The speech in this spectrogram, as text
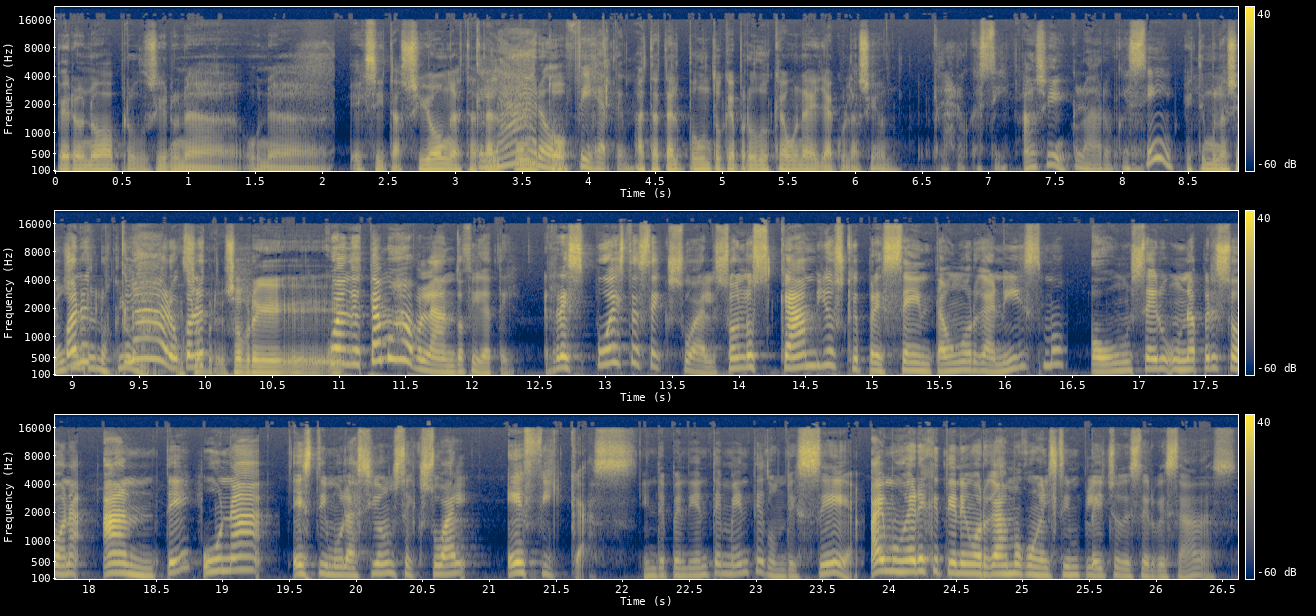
Pero no va a producir una, una excitación hasta tal punto. fíjate. Hasta tal punto que produzca una eyaculación. Claro que sí, Ah, sí. claro que sí. Estimulación sobre los clítoris. claro, cuando- Sobre, sobre, eh, Cuando estamos hablando, fíjate, respuesta sexual son los cambios que presenta un organismo o un ser, una persona ante una estimulación sexual eficaz, independientemente donde sea. Hay mujeres que tienen orgasmo con el simple hecho de ser besadas.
